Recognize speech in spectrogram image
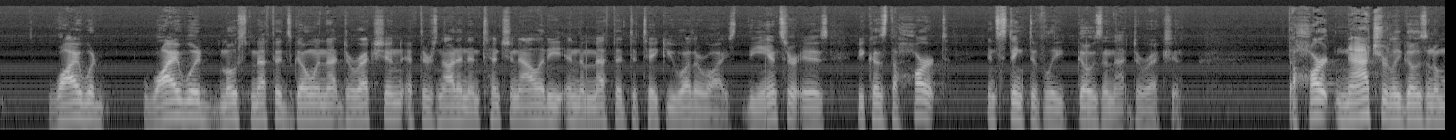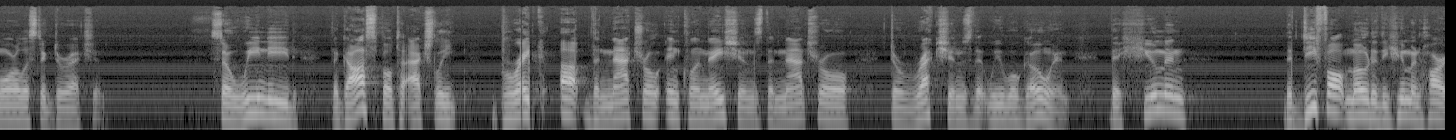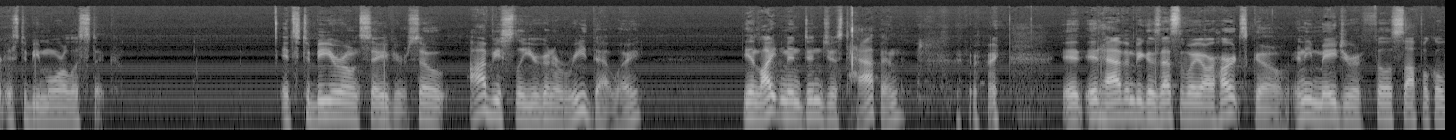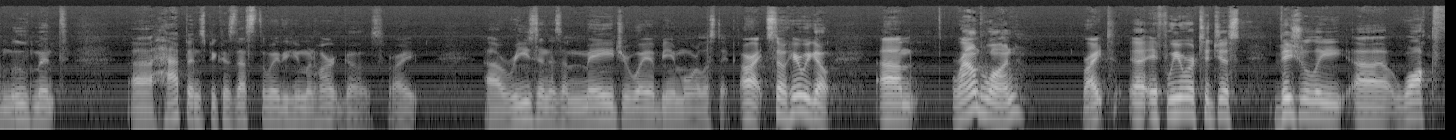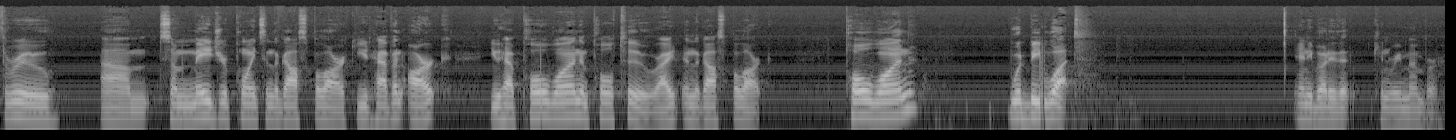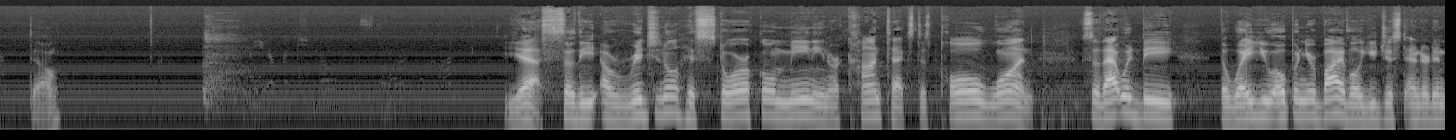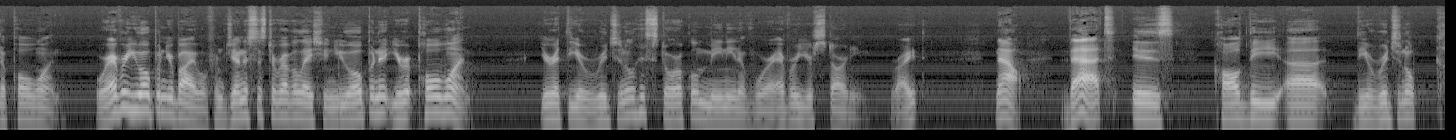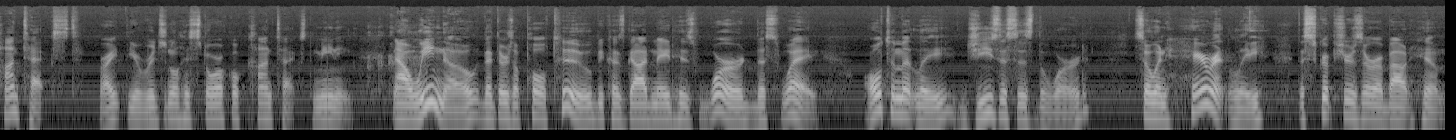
why would why would most methods go in that direction if there's not an intentionality in the method to take you otherwise? The answer is because the heart instinctively goes in that direction. The heart naturally goes in a moralistic direction. So we need the gospel to actually break up the natural inclinations, the natural directions that we will go in. The human, the default mode of the human heart is to be moralistic. It's to be your own savior. So obviously you're going to read that way. The Enlightenment didn't just happen, right? It, it happened because that's the way our hearts go. Any major philosophical movement uh, happens because that's the way the human heart goes, right? Uh, reason is a major way of being moralistic. All right, so here we go. Um, round one, right? Uh, if we were to just visually uh, walk through um, some major points in the gospel arc, you'd have an arc. You have pole one and pole two, right, in the gospel arc. Pole one would be what? Anybody that can remember, Dell? Yes, so the original historical meaning or context is pole one. So that would be the way you open your Bible, you just entered into pole one. Wherever you open your Bible, from Genesis to Revelation, you open it, you're at pole one. You're at the original historical meaning of wherever you're starting, right? Now, that is called the, uh, the original context, right? The original historical context, meaning. Now we know that there's a pole two because God made his word this way. Ultimately, Jesus is the word. So inherently, the scriptures are about him.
